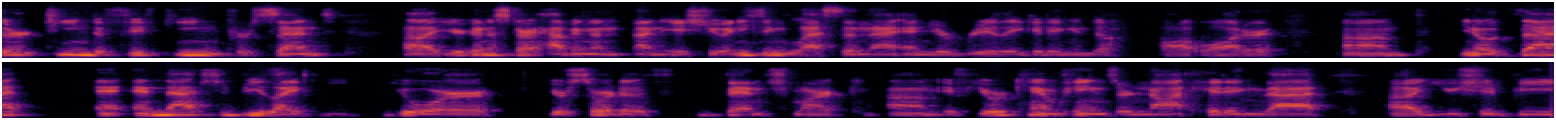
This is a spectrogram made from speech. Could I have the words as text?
13 to 15 percent, uh, you're going to start having an, an, issue. Anything less than that, and you're really getting into hot water. Um, you know that, and, and that should be like your your sort of benchmark. Um, if your campaigns are not hitting that, uh, you should be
